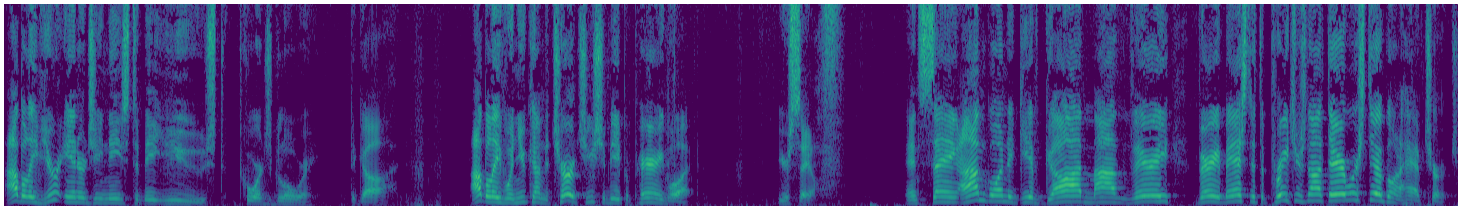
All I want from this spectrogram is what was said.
I believe your energy needs to be used towards glory to God. I believe when you come to church, you should be preparing what? Yourself. And saying, I'm going to give God my very, very best. If the preacher's not there, we're still going to have church.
